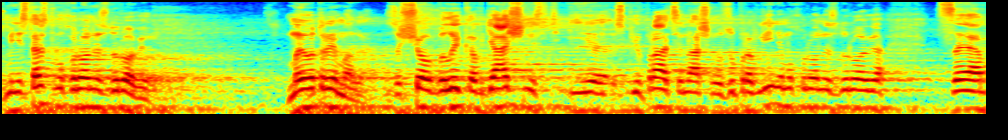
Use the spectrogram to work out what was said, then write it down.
з Міністерства охорони здоров'я ми отримали, за що велика вдячність і співпраці нашого з управлінням охорони здоров'я. Це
